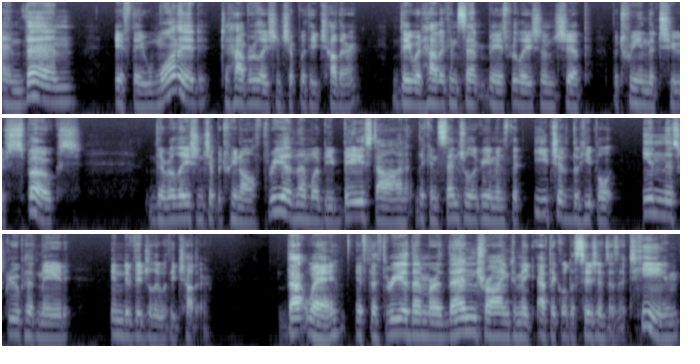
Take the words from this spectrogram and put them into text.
And then, if they wanted to have a relationship with each other, they would have a consent based relationship between the two spokes. The relationship between all three of them would be based on the consensual agreements that each of the people in this group have made individually with each other. That way, if the three of them are then trying to make ethical decisions as a team,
